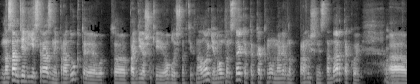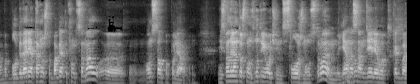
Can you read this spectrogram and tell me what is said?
на самом деле есть разные продукты вот, э, поддержки облачных технологий, но OpenStack это как, ну, наверное, промышленный стандарт такой. Uh-huh. Благодаря тому, что богатый функционал, он стал популярным несмотря на то, что он внутри очень сложно устроен, я uh-huh. на самом деле вот как бы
